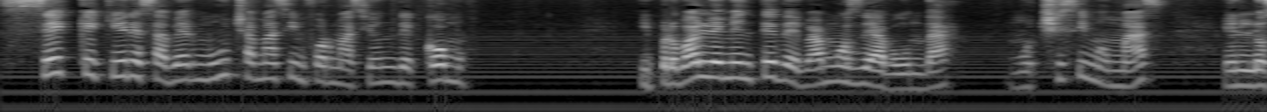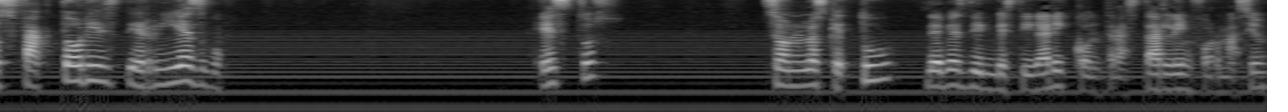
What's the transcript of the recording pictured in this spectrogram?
Sé que quieres saber mucha más información de cómo y probablemente debamos de abundar muchísimo más en los factores de riesgo. Estos son los que tú debes de investigar y contrastar la información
